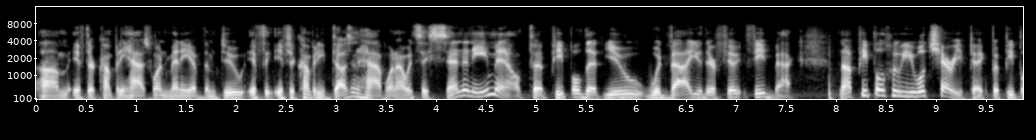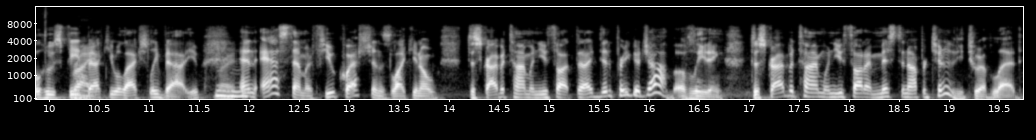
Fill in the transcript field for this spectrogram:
Um, if their company has one, many of them do. If, the, if their company doesn't have one, I would say send an email to people that you would value their f- feedback. Not people who you will cherry pick, but people whose feedback Right. you will actually value. Right. And ask them a few questions like, you know, describe a time when you thought that I did a pretty good job of leading. Describe a time when you thought I missed an opportunity to have led.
